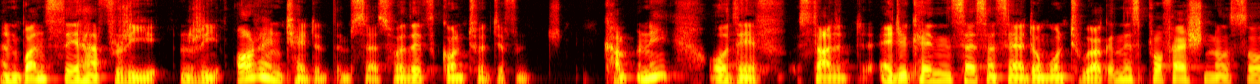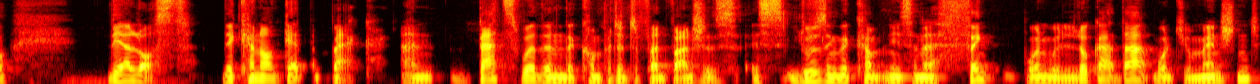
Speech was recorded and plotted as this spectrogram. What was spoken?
And once they have re- reorientated themselves, where they've gone to a different company or they've started educating themselves and say, I don't want to work in this profession or so, they are lost. They cannot get them back. And that's then the competitive advantage is, is losing the companies. And I think when we look at that, what you mentioned,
